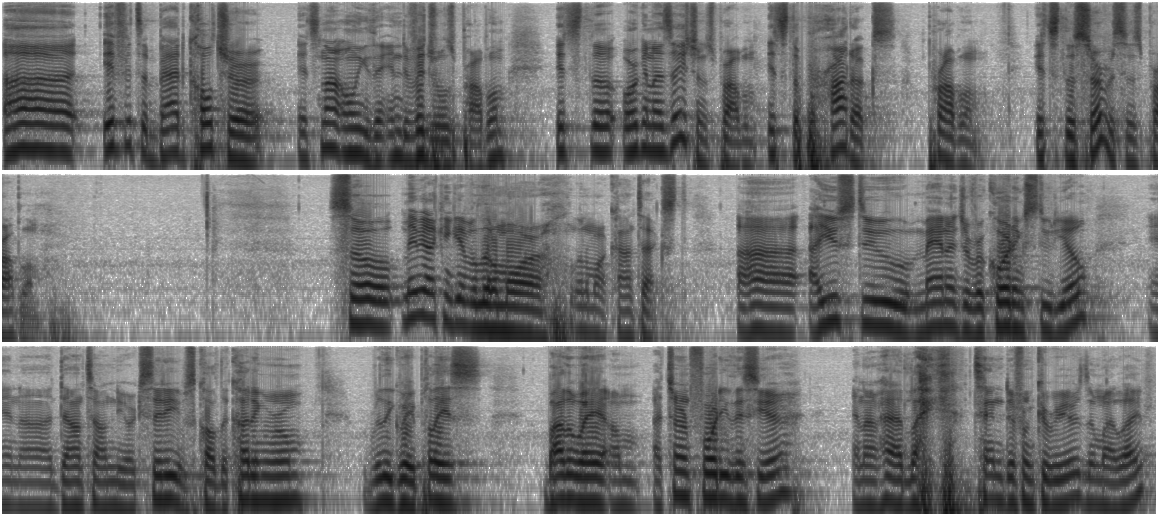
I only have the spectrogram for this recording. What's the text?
Uh, if it's a bad culture, it's not only the individual's problem, it's the organization's problem. It's the product's problem. It's the services problem. So maybe I can give a little more, a little more context. Uh, I used to manage a recording studio in uh, downtown New York City. It was called The Cutting Room. Really great place. By the way, I'm, I turned 40 this year, and I've had like 10 different careers in my life,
